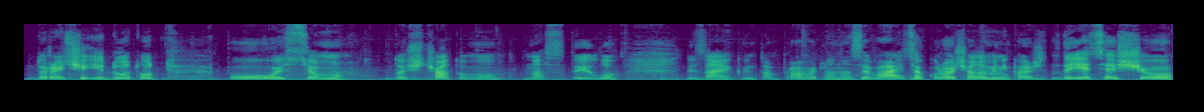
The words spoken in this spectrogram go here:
До речі, іду тут по ось цьому дощатому настилу. Не знаю, як він там правильно називається. Коротше, але мені кажуть, здається, що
